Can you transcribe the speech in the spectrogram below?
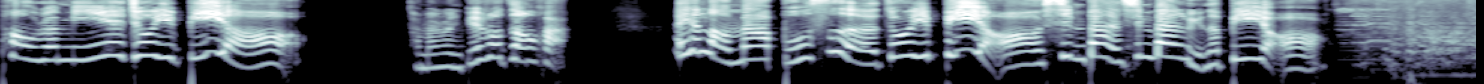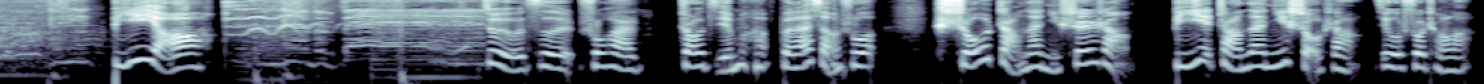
胖虎说：“咪就一笔友。”他妈说：“你别说脏话。”哎呀，老妈不是，就一笔友，新伴新伴侣那笔友，笔友。就有一次说话着急嘛，本来想说手长在你身上。笔长在你手上，结果说成了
